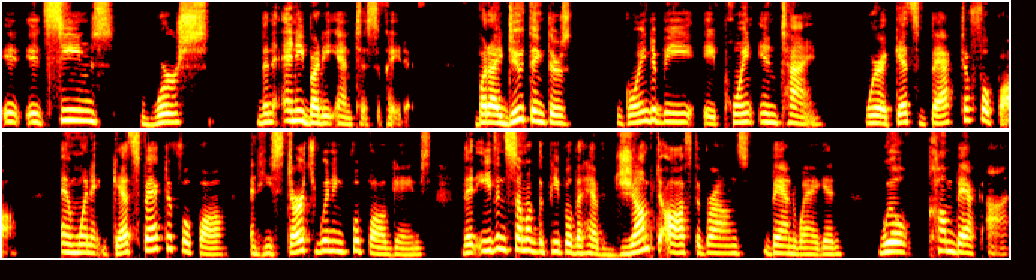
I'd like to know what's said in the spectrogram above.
it, it seems worse than anybody anticipated. But I do think there's going to be a point in time where it gets back to football. And when it gets back to football, and he starts winning football games, that even some of the people that have jumped off the Browns bandwagon will come back on.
